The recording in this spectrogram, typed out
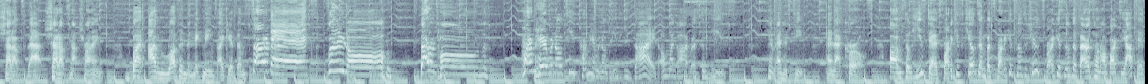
shout out to that. Shout out to not trying. But I'm loving the nicknames I give them. Cervix, Zeno, Baritone, Perm hair with no teeth. Perm hair with no teeth. He died. Oh my God, rest in peace. Him and his teeth. And that curls. Um, so he's dead. Spartacus killed him, but Spartacus knows the truth. Spartacus knows that Baritone or Bartiatis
